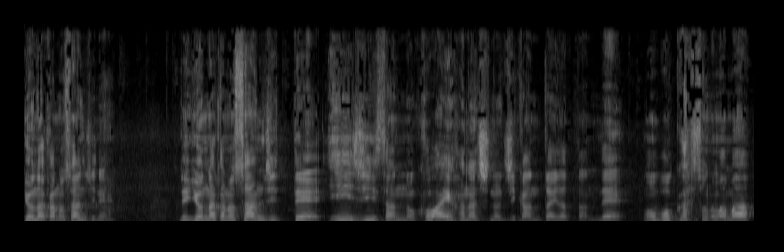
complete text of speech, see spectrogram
夜中の3時ね。で夜中の3時ってイージーさんの怖い話の時間帯だったんでもう僕はそのまま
